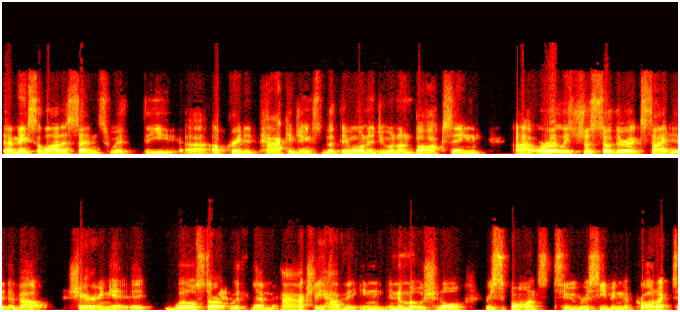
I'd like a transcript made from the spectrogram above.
That makes a lot of sense with the uh, upgraded packaging so that they want to do an unboxing uh, or at least just so they're excited about sharing it. It will start with them actually having an emotional response to receiving the product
